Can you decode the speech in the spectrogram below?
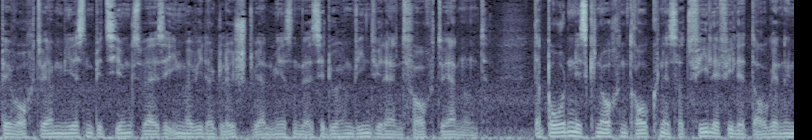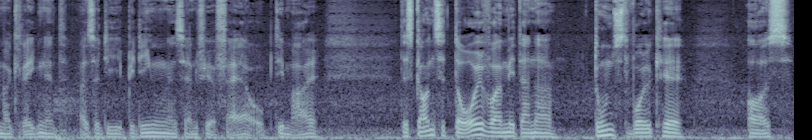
bewacht werden müssen, beziehungsweise immer wieder gelöscht werden müssen, weil sie durch den Wind wieder entfacht werden. Und der Boden ist knochentrocken, es hat viele, viele Tage nicht mehr geregnet. Also die Bedingungen sind für ein Feuer optimal. Das ganze Tal war mit einer Dunstwolke aus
